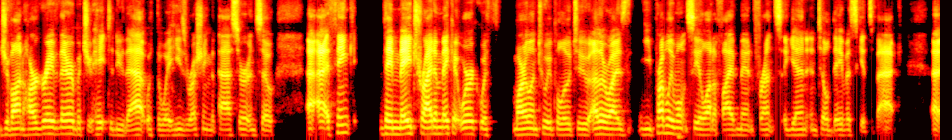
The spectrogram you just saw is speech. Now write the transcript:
Javon Hargrave there, but you hate to do that with the way he's rushing the passer. And so I, I think they may try to make it work with Marlon Tuipulotu. Otherwise, you probably won't see a lot of five man fronts again until Davis gets back. Uh,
